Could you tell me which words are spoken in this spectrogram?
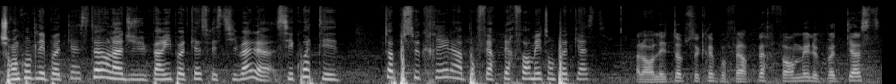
je rencontre les podcasteurs là, du Paris Podcast Festival. C'est quoi tes top secrets là, pour faire performer ton podcast? Alors, les top secrets pour faire performer le podcast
